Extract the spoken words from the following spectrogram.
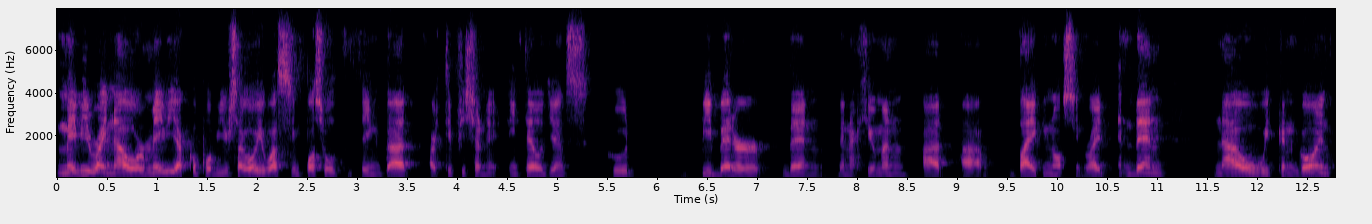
maybe right now or maybe a couple of years ago it was impossible to think that artificial intelligence could be better than than a human at uh, diagnosing right? And then now we can go into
